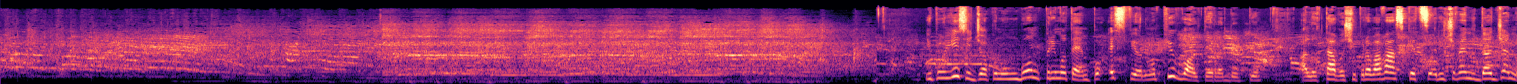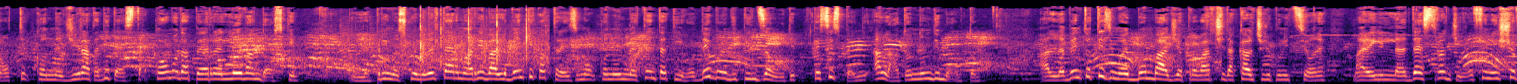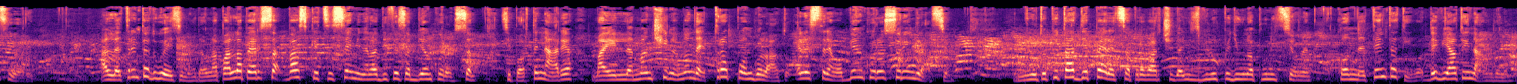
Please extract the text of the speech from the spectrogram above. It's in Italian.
I pugliesi giocano un buon primo tempo e sfiorano più volte il raddoppio. All'ottavo ci prova Vasquez ricevendo da Giannotti con girata di testa comoda per Lewandowski. Il primo squillo del termo arriva al ventiquattresimo con un tentativo debole di Pinzauti che si spegne al lato non di molto. Al ventottesimo è Bombaggi a provarci da calcio di punizione, ma il destro a giro finisce fuori. Al 32esimo, da una palla persa, Vasquez semina la difesa biancorossa. Si porta in aria, ma il mancino non è troppo angolato e l'estremo biancorosso ringrazia. Un minuto più tardi è Perez a provarci dagli sviluppi di una punizione, con tentativo deviato in angolo.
